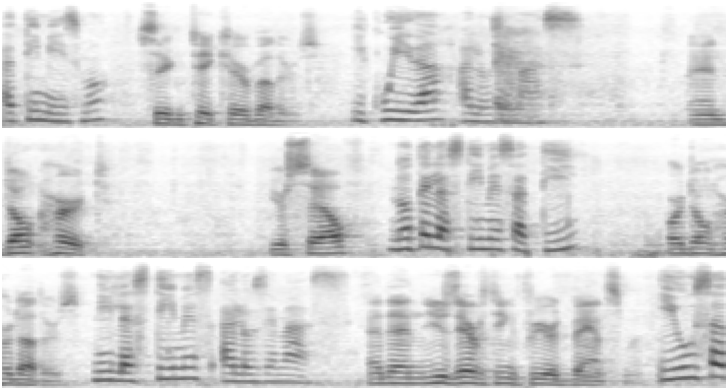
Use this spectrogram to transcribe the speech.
a ti mismo so you can take care of others. y cuida a los demás. And don't hurt yourself No te lastimes a ti or don't hurt others. ni lastimes a los demás. And then use everything for your advancement. Y usa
